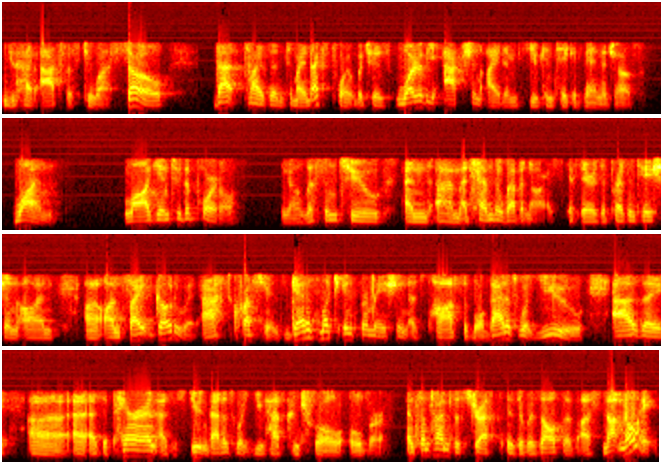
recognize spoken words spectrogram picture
You have access to us. So, that ties into my next point, which is what are the action items you can take advantage of? One, log into the portal. You know, listen to and um, attend the webinars. If there's a presentation on uh, on site, go to it. Ask questions. Get as much information as possible. That is what you, as a uh, as a parent, as a student, that is what you have control over. And sometimes the stress is a result of us not knowing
